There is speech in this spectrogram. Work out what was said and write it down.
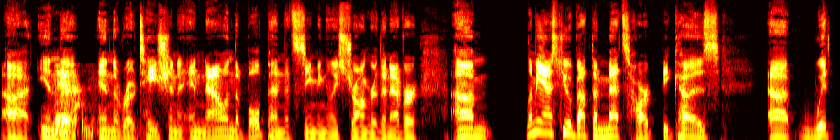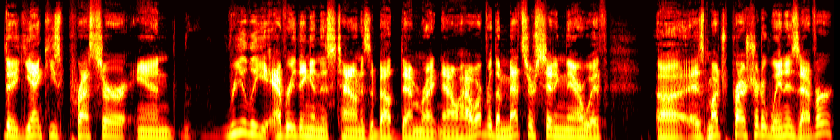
Uh, in yeah. the in the rotation and now in the bullpen that's seemingly stronger than ever. Um, let me ask you about the Mets, Harp because uh, with the Yankees presser and really everything in this town is about them right now. However, the Mets are sitting there with uh, as much pressure to win as ever.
